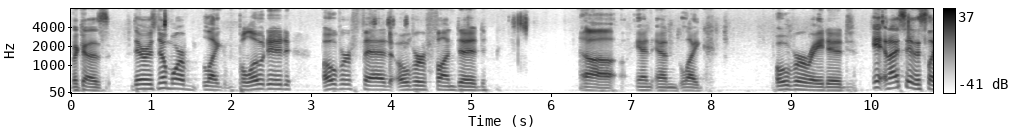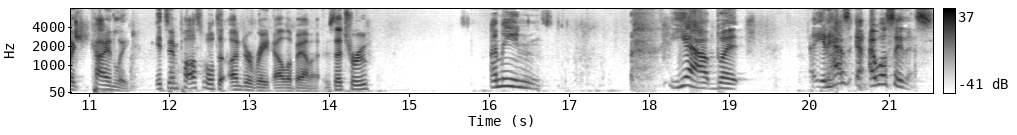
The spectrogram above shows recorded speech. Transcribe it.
Because there is no more like bloated, overfed, overfunded, uh, and and like overrated. And I say this like kindly. It's impossible to underrate Alabama. Is that true? I mean, yeah, but it has, I will say this.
